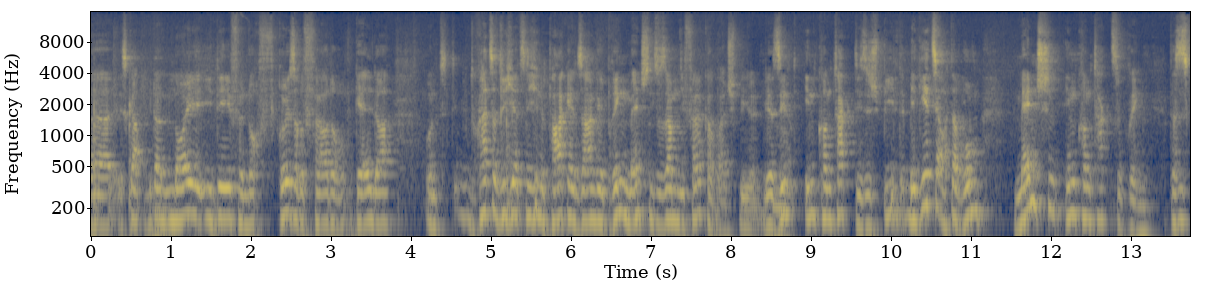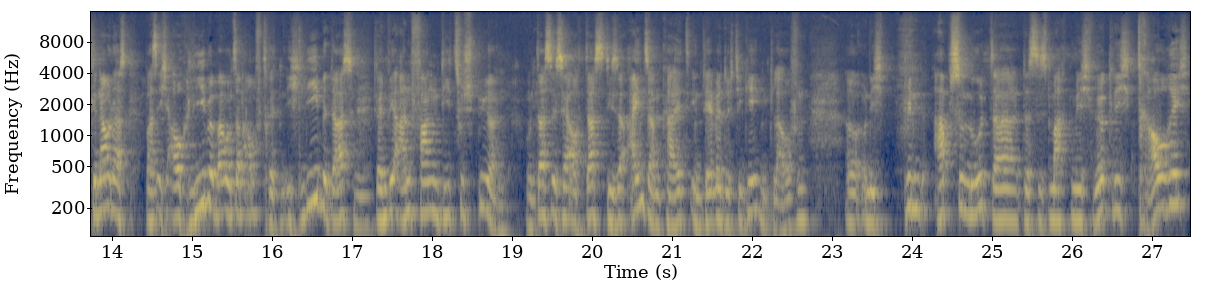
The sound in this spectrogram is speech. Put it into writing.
Äh, es gab wieder eine neue Idee für noch größere Fördergelder. Und du kannst natürlich jetzt nicht in den Park gehen und sagen, wir bringen Menschen zusammen, die Völkerball spielen. Wir sind in Kontakt, dieses Spiel. Mir geht es ja auch darum, Menschen in Kontakt zu bringen. Das ist genau das, was ich auch liebe bei unseren Auftritten. Ich liebe das, mhm. wenn wir anfangen, die zu spüren. Und das ist ja auch das, diese Einsamkeit, in der wir durch die Gegend laufen. Äh, und ich bin absolut da, das ist, macht mich wirklich traurig,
